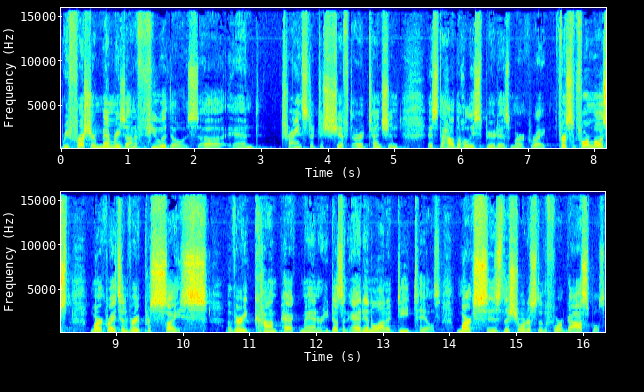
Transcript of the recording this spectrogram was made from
refresh our memories on a few of those uh, and try and start to shift our attention as to how the Holy Spirit has Mark write. First and foremost, Mark writes in a very precise a very compact manner. He doesn't add in a lot of details. Mark's is the shortest of the four Gospels.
